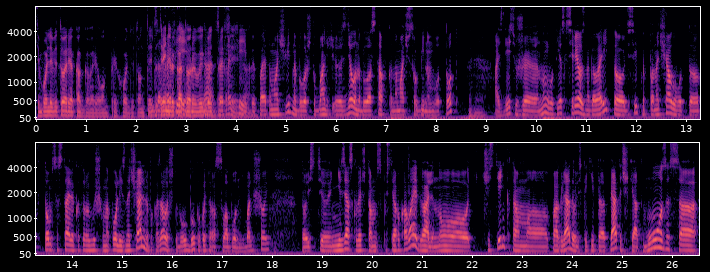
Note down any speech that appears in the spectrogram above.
Тем более Витория, как говорил, он приходит. Он это за тренер, трофеем, который выиграет да, трофей. трофей. Да. Поэтому очевидно было, что матч, э, сделана была ставка на матч с Рубином вот тот. Угу. А здесь уже, ну вот если серьезно говорить, то действительно поначалу вот э, в том составе, который вышел на поле изначально, показалось, что был, был какой-то расслабон небольшой. То есть э, нельзя сказать, что там спустя рукава играли, но частенько там э, проглядывались какие-то пяточки от Мозеса,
